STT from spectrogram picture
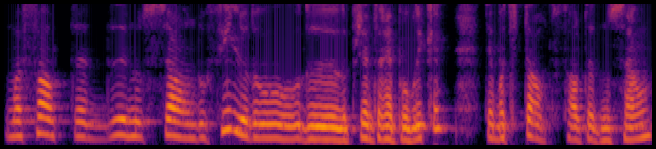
uma falta de noção do filho do, do, do Presidente da República, tem uma total falta de noção.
